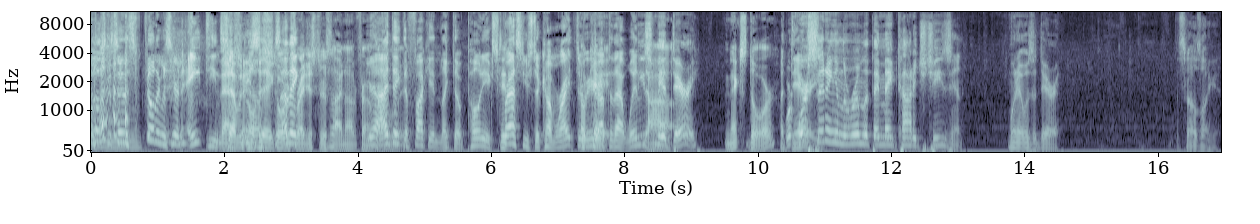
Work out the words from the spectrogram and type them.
was going to say this building was here in 1876. I Historic think. Register sign out front. Yeah, I think probably. the fucking like the Pony Express used to come right through here Okay. up to that It window. used to be a Uh, dairy. Next door. a We're, dairy. we're sitting in the room that they made cottage cheese in when it was a dairy. It smells like it.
